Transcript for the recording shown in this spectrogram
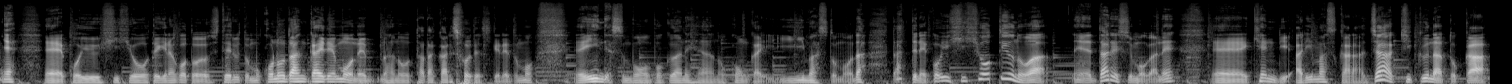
ね、えー、こういう批評的なことをしてると、もうこの段階でもうね、あの、叩かれそうですけれども、えー、いいんです。もう僕はね、あの、今回言いますともう、だ、だってね、こういう批評っていうのは、えー、誰しもがね、え、権利ありますから、じゃあ聞くなとか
